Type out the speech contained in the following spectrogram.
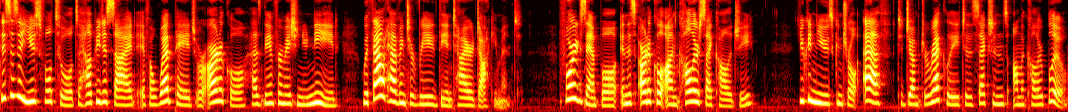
This is a useful tool to help you decide if a web page or article has the information you need without having to read the entire document. For example, in this article on color psychology, you can use Control F to jump directly to the sections on the color blue.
